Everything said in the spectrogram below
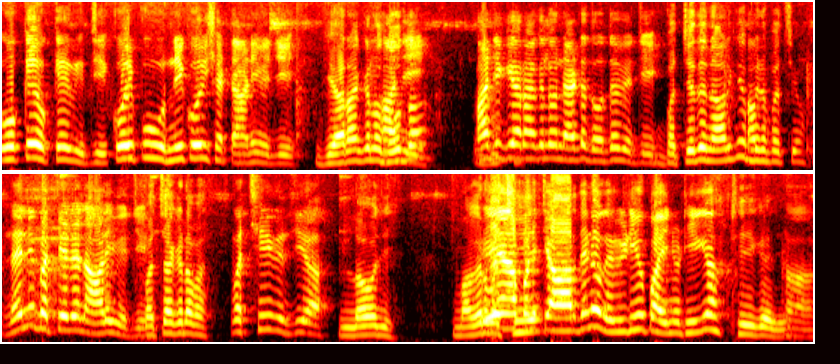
ਓਕੇ ਓਕੇ ਵੀਰ ਜੀ ਕੋਈ ਭੂਰ ਨਹੀਂ ਕੋਈ ਛੱਟਾ ਨਹੀਂ ਵੀਰ ਜੀ। 11 ਕਿਲੋ ਦੁੱਧ ਹਾਂਜੀ। ਆ? ਹਾਂਜੀ 11 ਕਿਲੋ ਨੈਟ ਦੁੱਧ ਵੀਰ ਜੀ। ਬੱਚੇ ਦੇ ਨਾਲ ਕਿ ਬਿਨ ਬੱਚਿਓ? ਨਹੀਂ ਨਹੀਂ ਬੱਚੇ ਦੇ ਨਾਲ ਹੀ ਵੀਰ ਜੀ। ਬੱਚਾ ਕਿਹੜਾ ਵਾ? ਵੱਛੀ ਵੀਰ ਜੀ ਆ। ਲਓ ਜੀ ਮਗਰ ਇਹ ਬੱਚੀ ਆਪਣੇ 4 ਦਿਨ ਹੋ ਗਏ ਵੀਡੀਓ ਪਾਈ ਨੂੰ ਠੀਕ ਆ? ਠੀਕ ਹੈ ਜੀ। ਹਾਂ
